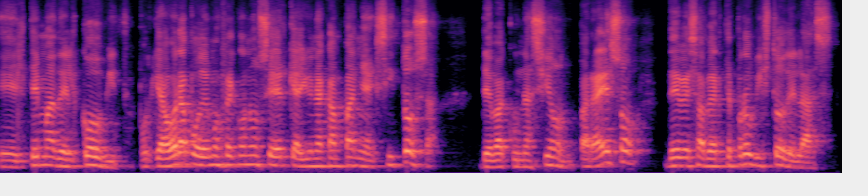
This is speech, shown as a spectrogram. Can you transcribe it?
el tema del COVID, porque ahora podemos reconocer que hay una campaña exitosa de vacunación. Para eso debes haberte provisto de las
